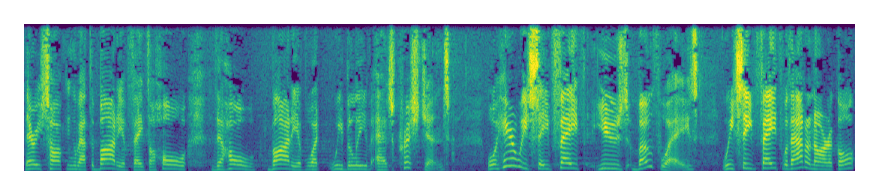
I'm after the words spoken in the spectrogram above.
There he's talking about the body of faith, the whole, the whole body of what we believe as Christians. Well, here we see faith used both ways. We see faith without an article,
